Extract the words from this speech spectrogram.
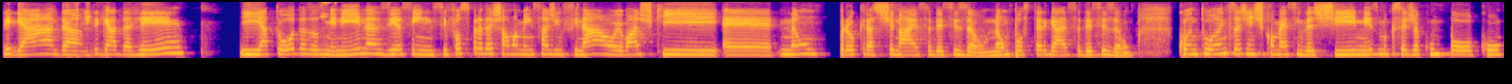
Obrigada, obrigada, Rê e a todas as meninas. E assim, se fosse para deixar uma mensagem final, eu acho que é, não procrastinar essa decisão, não postergar essa decisão. Quanto antes a gente começa a investir, mesmo que seja com pouco,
